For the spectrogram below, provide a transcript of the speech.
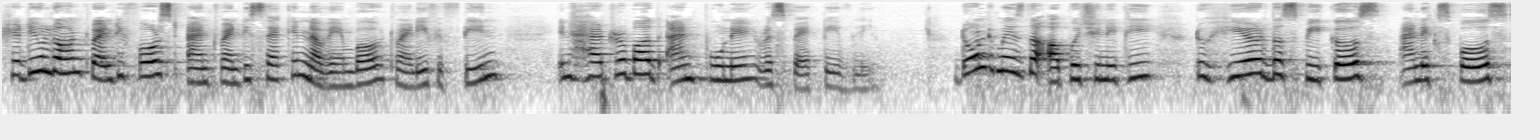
Scheduled on 21st and 22nd November 2015 in Hyderabad and Pune respectively. Don't miss the opportunity to hear the speakers and experts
